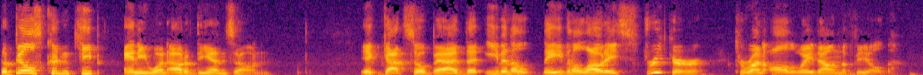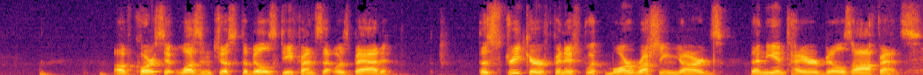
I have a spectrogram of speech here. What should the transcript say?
The Bills couldn't keep anyone out of the end zone. It got so bad that even a, they even allowed a streaker to run all the way down the field. Of course, it wasn't just the Bills' defense that was bad. The streaker finished with more rushing yards than the entire Bills' offense.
